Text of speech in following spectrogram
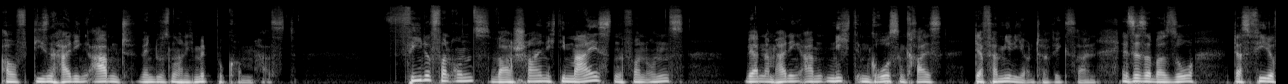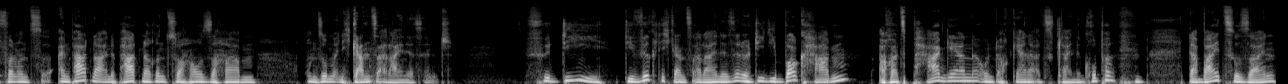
auf diesen heiligen Abend, wenn du es noch nicht mitbekommen hast. Viele von uns, wahrscheinlich die meisten von uns, werden am heiligen Abend nicht im großen Kreis der Familie unterwegs sein. Es ist aber so, dass viele von uns einen Partner, eine Partnerin zu Hause haben und somit nicht ganz alleine sind. Für die, die wirklich ganz alleine sind und die, die Bock haben, auch als Paar gerne und auch gerne als kleine Gruppe dabei zu sein,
